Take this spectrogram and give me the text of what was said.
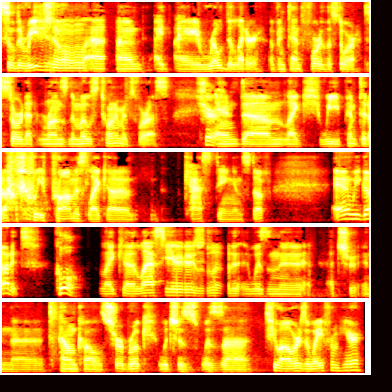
so the regional, uh, I, I wrote the letter of intent for the store, the store that runs the most tournaments for us Sure. and um, like we pimped it up. we promised like uh, casting and stuff, and we got it. cool. Like uh, last year, it was in the in a town called Sherbrooke, which is was uh, two hours away from here,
